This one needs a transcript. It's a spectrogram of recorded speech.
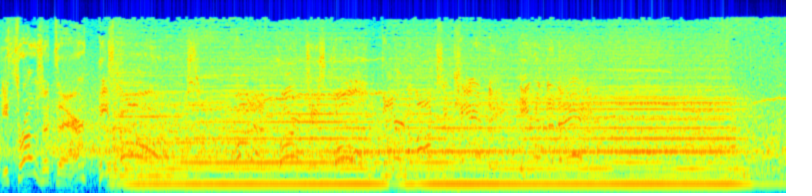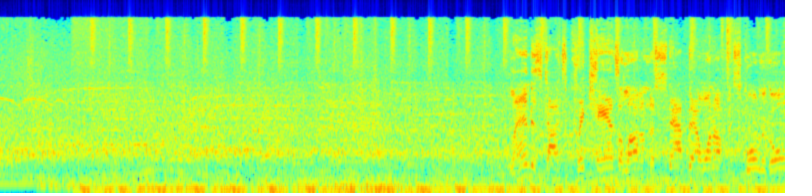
He throws it there. He scores! Quick hands allowed him to snap that one off and score the goal.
